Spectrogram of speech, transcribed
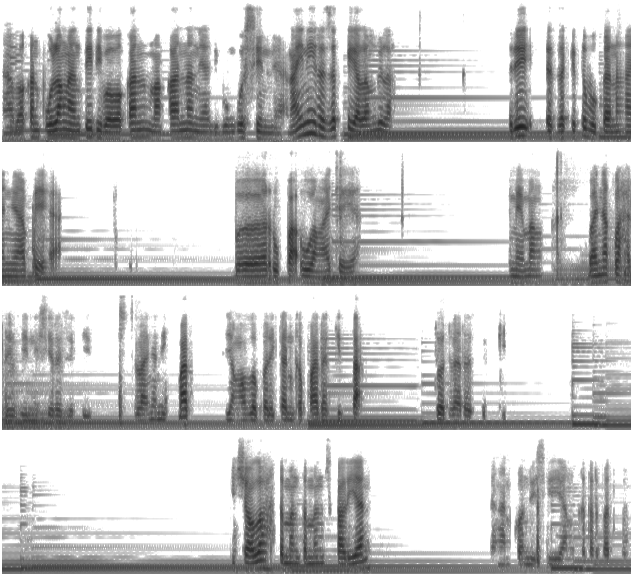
Nah, bahkan pulang nanti dibawakan makanan ya, dibungkusin ya. Nah, ini rezeki alhamdulillah. Jadi rezeki itu bukan hanya apa ya? berupa uang aja ya. Memang banyaklah definisi rezeki. Istilahnya nikmat yang Allah berikan kepada kita itu adalah rezeki. Insya Allah teman-teman sekalian dengan kondisi yang keterbatasan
